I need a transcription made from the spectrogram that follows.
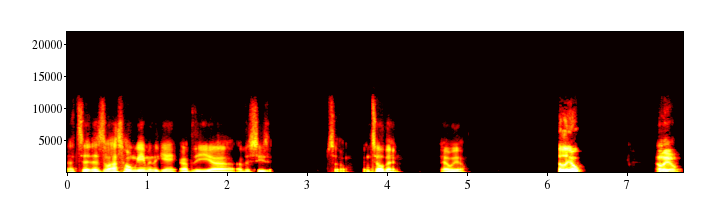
That's it. That's the last home game of the game of the uh, of the season. So until then, Elio. Elio. Elio.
